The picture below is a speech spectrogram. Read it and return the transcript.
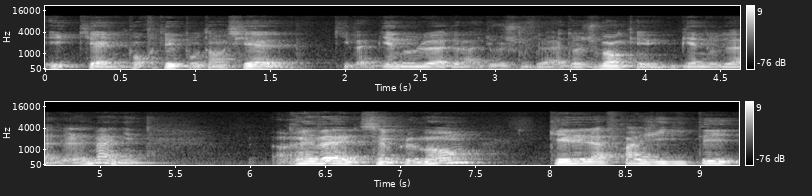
et qui a une portée potentielle qui va bien au-delà de, la, Deutsche Bank et bien au-delà de l'Allemagne, révèle simplement quelle est la fragilité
